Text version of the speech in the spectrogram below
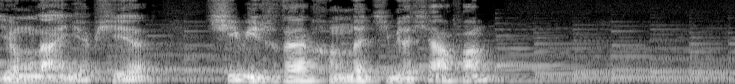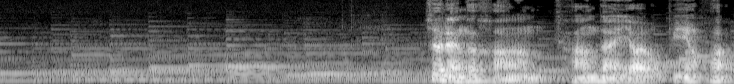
用蓝月撇。起笔是在横的起笔的下方，这两个横长短要有变化。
